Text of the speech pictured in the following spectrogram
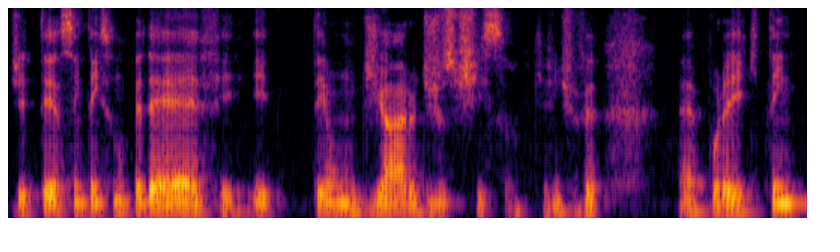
de ter a sentença no PDF e ter um diário de justiça que a gente vê é, por aí, que tem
